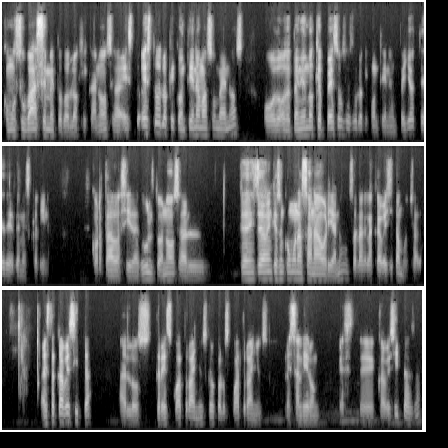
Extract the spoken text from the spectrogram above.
como su base metodológica, ¿no? O sea, esto, esto es lo que contiene más o menos, o, dependiendo qué pesos, eso es lo que contiene un peyote de, de mescalina, cortado así de adulto, ¿no? O sea, ustedes saben que son como una zanahoria, ¿no? O sea, la, la, cabecita mochada. A esta cabecita, a los 3, 4 años, creo que a los 4 años, le salieron este, cabecitas, ¿no?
